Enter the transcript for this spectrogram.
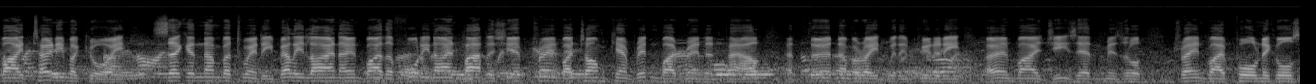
by Tony McCoy. Second, number 20, Ballyline, owned by the 49 Partnership, trained by Tom Kemp, ridden by Brendan Powell. And third, number eight, with impunity, owned by GZ Mizzle, trained by Paul Nicholls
